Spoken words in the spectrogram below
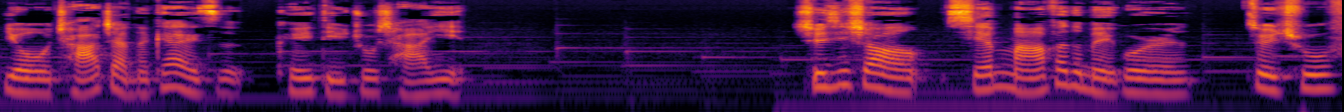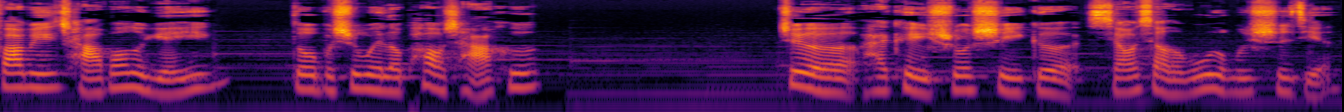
有茶盏的盖子可以抵住茶叶。实际上，嫌麻烦的美国人最初发明茶包的原因都不是为了泡茶喝，这还可以说是一个小小的乌龙事件。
